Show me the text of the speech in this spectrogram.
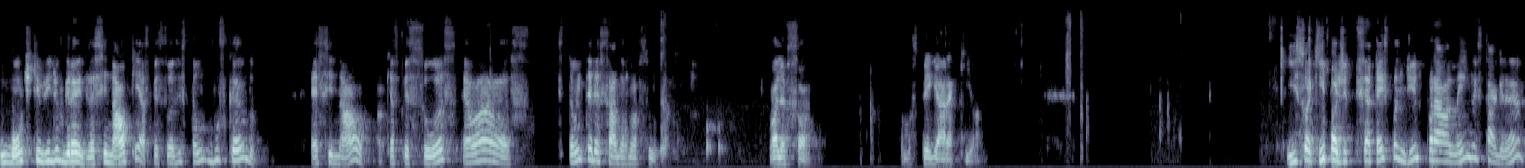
um monte de vídeos grandes. É sinal que as pessoas estão buscando. É sinal que as pessoas elas estão interessadas no assunto. Olha só. Vamos pegar aqui, ó. Isso aqui pode ser até expandido para além do Instagram,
